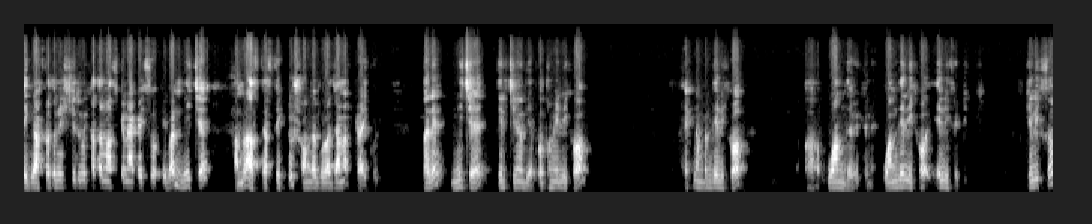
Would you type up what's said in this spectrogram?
এই গ্রাফটা তো নিশ্চয়ই তুমি খাতার মাঝখানে আঁকাইছো। এবার নিচে আমরা আস্তে আস্তে একটু সংজ্ঞাগুলো জানার ট্রাই করি। তাহলে নিচে তীর চিহ্ন দিয়ে প্রথমে লিখো। এক নম্বর দিয়ে লিখো ওয়ান দেও এখানে। ওয়ান দিয়ে লিখো এলিফেটিক কি লিখছো?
